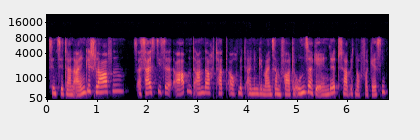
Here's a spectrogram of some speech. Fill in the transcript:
sind sie dann eingeschlafen, Das heißt, diese Abendandacht hat auch mit einem gemeinsamen Vater unser geendet, habe ich noch vergessen,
